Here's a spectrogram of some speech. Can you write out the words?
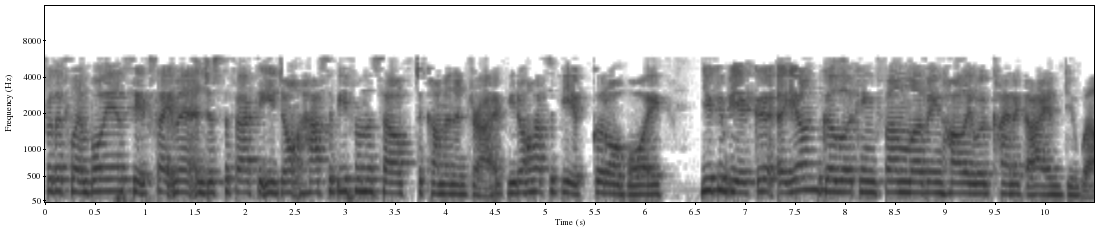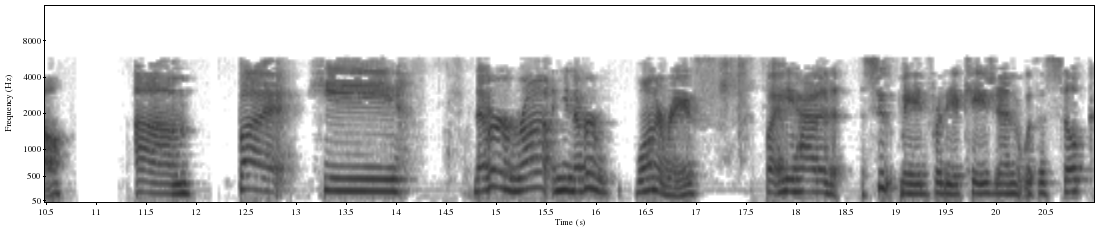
for the flamboyance, the excitement, and just the fact that you don't have to be from the south to come in and drive. You don't have to be a good old boy. You can be a good, a young, good-looking, fun-loving Hollywood kind of guy and do well. Um, but he never run. He never won a race, but he had a suit made for the occasion with a silk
